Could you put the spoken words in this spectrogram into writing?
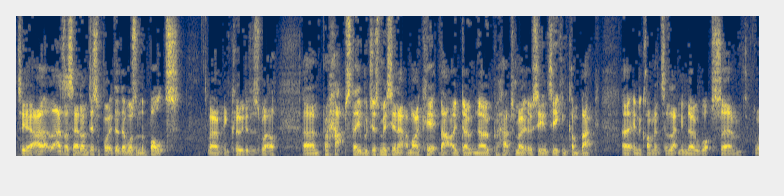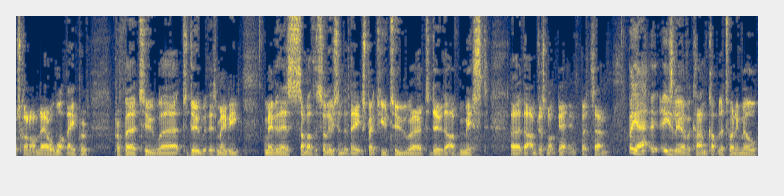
so yeah, as I said, I'm disappointed that there wasn't the bolts um, included as well. Um, perhaps they were just missing out of my kit. That I don't know. Perhaps Moto CNC can come back uh, in the comments and let me know what's um, what's gone on there or what they pre prefer to uh, to do with this. Maybe maybe there's some other solution that they expect you to uh, to do that I've missed uh, that I'm just not getting. But um, but yeah, easily overcome. Couple of 20 mil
